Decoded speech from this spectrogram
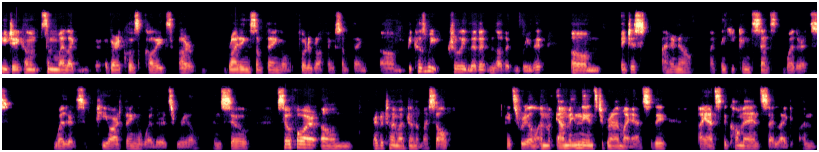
PJ, some of my like very close colleagues are writing something or photographing something um, because we truly live it and love it and breathe it um, it just i don't know i think you can sense whether it's whether it's a pr thing or whether it's real. And so so far um, every time i've done it myself it's real. I'm i'm in the instagram i answer the i answer the comments i like i'm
